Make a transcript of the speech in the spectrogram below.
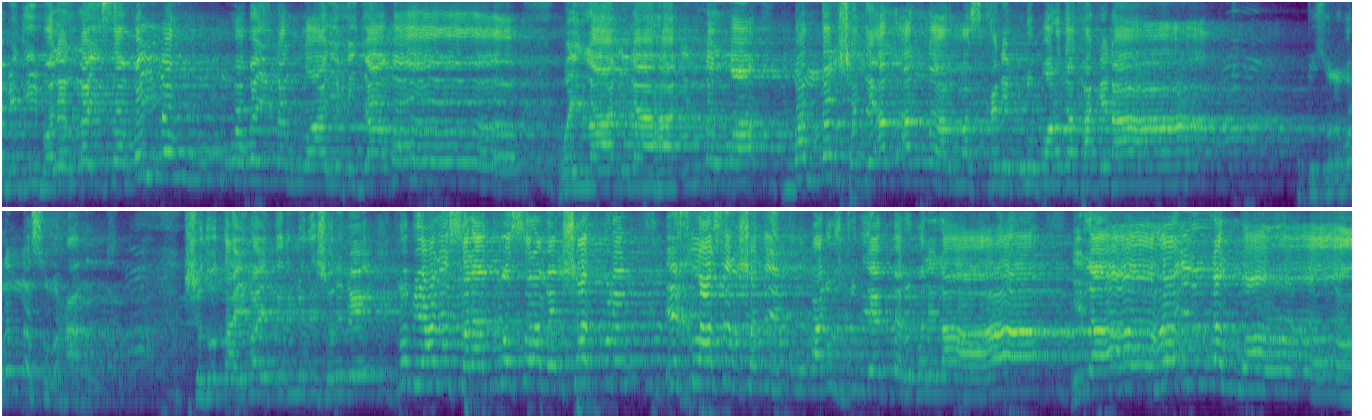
নবীজি বলেন লাইসা বাইনাহু ওয়া বাইনাল্লাহি হিজাবা ওই লা ইলাহা ইল্লাল্লাহ বান্দার সাথে আল আল্লাহর মাঝখানে কোনো পর্দা থাকে না একটু জোরে বলেন না সুবহানাল্লাহ শুধু তাই নয় তিরমিজি শরীফে নবী আলাইহিস সালাতু ওয়াস সালাম ارشاد করেন ইখলাসের সাথে কোনো মানুষ যদি একবার বলে লা ইলাহা ইল্লাল্লাহ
